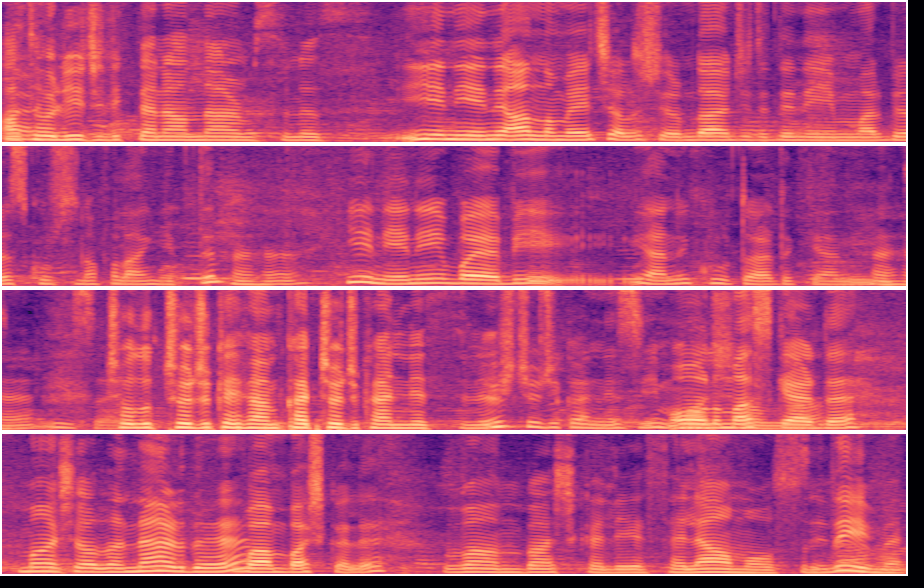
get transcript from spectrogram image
Atölyecilikten anlar mısınız? Yeni yeni anlamaya çalışıyorum. Daha önce de deneyim var. Biraz kursuna falan gittim. hı. Yeni yeni baya bir yani kurtardık yani. Hı hı. İyi sayılır. Çoluk çocuk efendim kaç çocuk annesiniz? Üç çocuk annesiyim. Maşallah. Oğlum askerde. Maşallah nerede? Van Başkale. Van Başkale'ye selam olsun değil mi?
